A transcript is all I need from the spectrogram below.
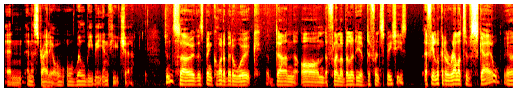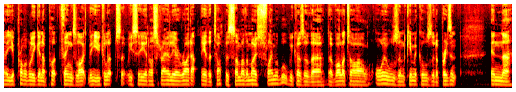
in, in Australia or, or will we be in future? So there's been quite a bit of work done on the flammability of different species if you look at a relative scale, you're probably going to put things like the eucalypts that we see in Australia right up near the top as some of the most flammable because of the, the volatile oils and chemicals that are present in the,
